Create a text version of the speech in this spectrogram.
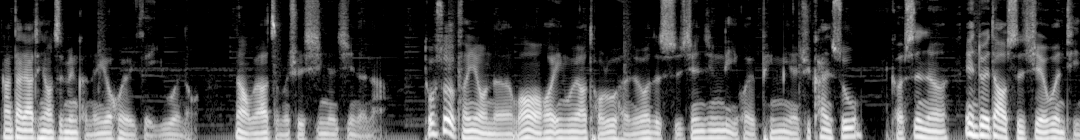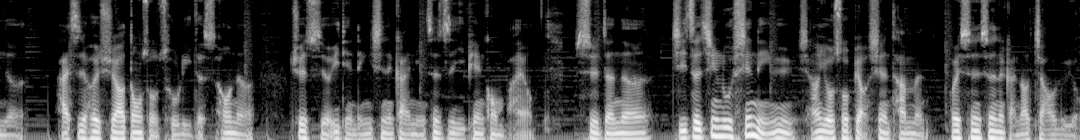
那大家听到这边可能又会有一个疑问哦，那我们要怎么学习新的技能啊？多数的朋友呢，往往会因为要投入很多的时间精力，会拼命的去看书，可是呢，面对到实际的问题呢，还是会需要动手处理的时候呢，却只有一点零星的概念，甚至一片空白哦，使得呢，急着进入新领域，想要有所表现，他们会深深的感到焦虑哦。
